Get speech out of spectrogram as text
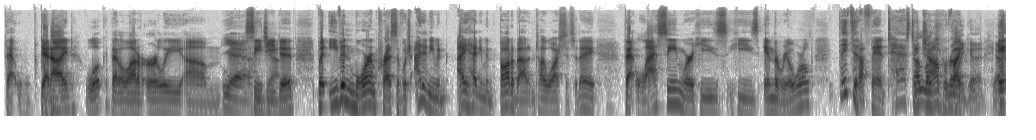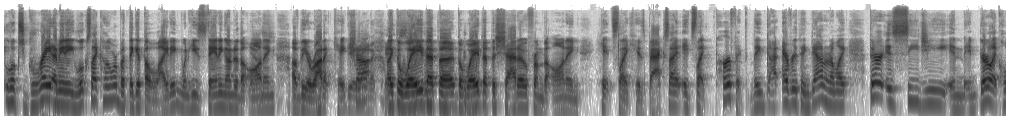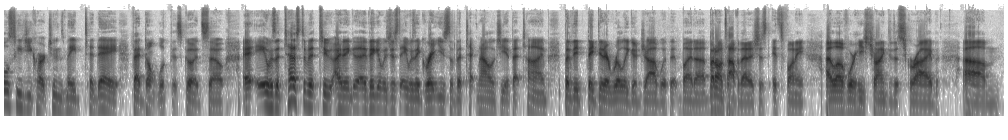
that dead-eyed look that a lot of early um, Yeah, CG yeah. did. But even more impressive, which I didn't even I hadn't even thought about it until I watched it today. That last scene where he's he's in the real world, they did a fantastic That job with really like good, yeah. it looks great. I mean, he looks like Homer, but they get the lighting when he's standing under the awning of the erotic cake The shop. erotic like the way that the the way that the shadow from the awning hits like his backside, it's like perfect. They got everything down, and I'm like, there is CG in, in there are like whole CG cartoons made today that don't look this good. So it, it was a testament to I think I think it was just it was a great use of the technology at that time, but they, they did a really good job with it. But uh, but on top of that, it's just it's funny. I love where he's trying to describe. Um,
